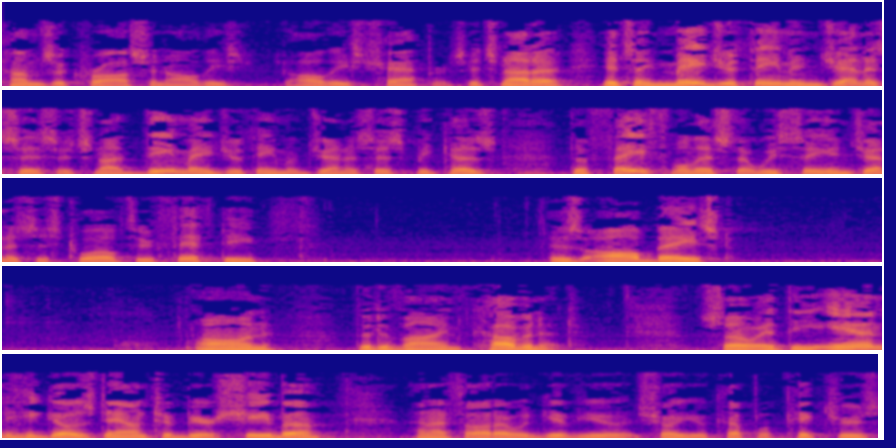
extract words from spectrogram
comes across in all these all these chapters. It's not a it's a major theme in Genesis. It's not the major theme of Genesis because the faithfulness that we see in Genesis 12 through 50 is all based on the divine covenant. So at the end, he goes down to Beersheba, and I thought I would give you, show you a couple of pictures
